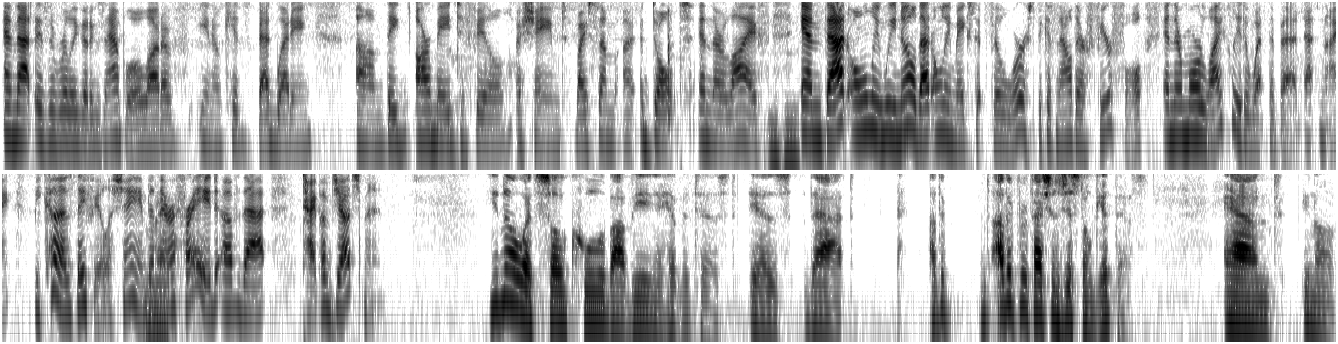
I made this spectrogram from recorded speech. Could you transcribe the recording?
And that is a really good example. A lot of you know kids bedwetting, um, they are made to feel ashamed by some uh, adult in their life, and that only we know that only makes it feel worse because now they're fearful and they're more likely to wet the bed at night because they feel ashamed and they're afraid of that type of judgment. You know what's so cool about being a hypnotist is that other other professions just don't get this. And you know,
